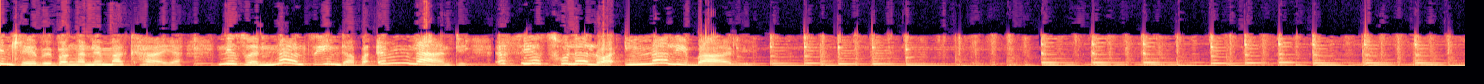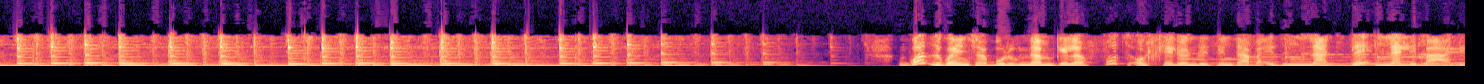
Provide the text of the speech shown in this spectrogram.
indlebe bangane emakhaya nizwe nansi indaba emnandi esiyethulelwa inalibali. Kwazi kwenjabulo ukunamukela futhi ohlelweni lwezindaba ezimnandi ze-Nalibali.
